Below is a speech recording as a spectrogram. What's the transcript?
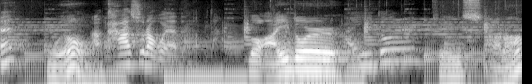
에? 뭐야 아 가수라고 해야 되나 보다. 너 아이돌 아이돌. 뉴진스 알아?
